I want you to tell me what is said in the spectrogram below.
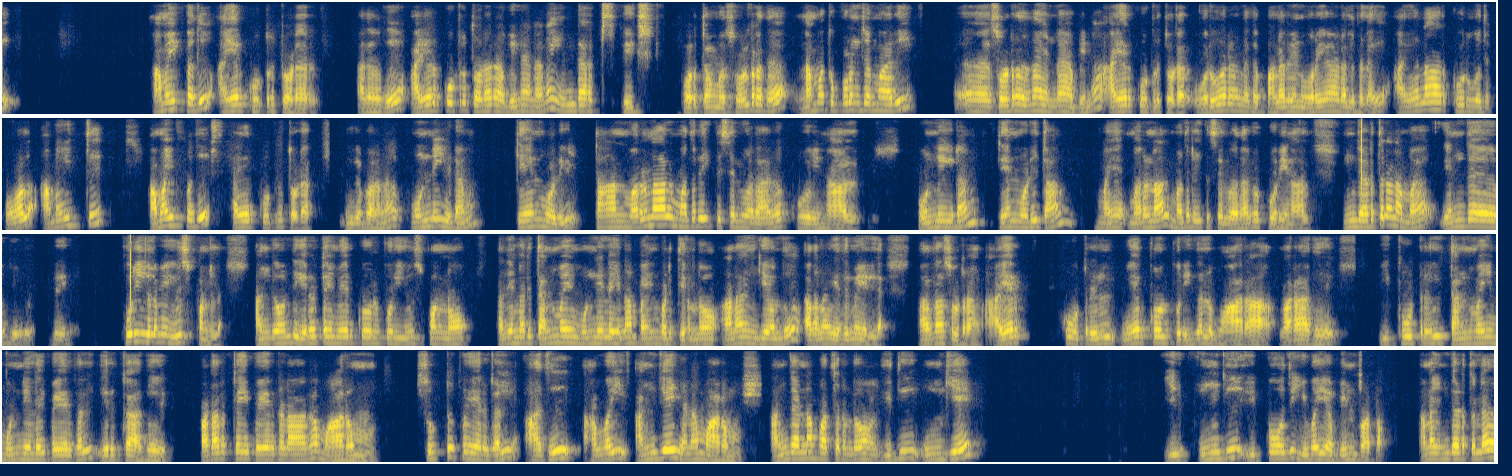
அமைப்பது அயர்கூற்று தொடர். அதாவது அயர்கூற்று தொடர் அப்படின்னா என்னன்னா இன்டைரக்ட் ஸ்பீச் ஒருத்தவங்க சொல்றத நமக்கு புரிஞ்ச மாதிரி சொல்றதுதான் என்ன அப்படின்னா அயர்கூற்று தொடர். ஒருவர் அல்லது பலரின் உரையாடல்களை அயலார் கூறுவது போல் அமைத்து அமைப்பது அயர் கூற்று தொடர். இங்க பாருங்க பொன்னியிடம் தேன்மொழி தான் மறுநாள் மதுரைக்கு செல்வதாக கூறினாள். பொன்னியிடம் தேன்மொழி தான் மய மறுநாள் மதுரைக்கு செல்வதாக கூறினாள். இந்த இடத்துல நம்ம எந்த குறிகளுமே யூஸ் பண்ணல. அங்க வந்து இரட்டை மேற்கோள் குறி யூஸ் பண்ணோம். அதே மாதிரி தன்மை முன்னிலை எல்லாம் பயன்படுத்தியிருந்தோம். ஆனா இங்கே வந்து அதெல்லாம் எதுவுமே இல்லை. அதான் சொல்றாங்க. அயற்கூற்றில் மேற்கோள் குறிகள் வாரா வராது. இக்கூற்றில் தன்மை முன்னிலை பெயர்கள் இருக்காது. படற்கை பெயர்களாக மாறும். சுட்டு பெயர்கள் அது அவை அங்கே என மாறும். அங்க என்ன பார்த்திருந்தோம்? இது இங்கே இங்கு இப்போது இவை அப்படின்னு பார்த்தோம். ஆனா இந்த இடத்துல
